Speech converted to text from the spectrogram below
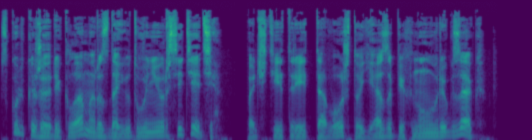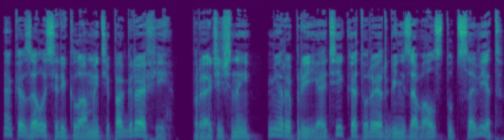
Сколько же рекламы раздают в университете? Почти треть того, что я запихнул в рюкзак, оказалась рекламой типографии, прачечной, мероприятий, которые организовал студсовет,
